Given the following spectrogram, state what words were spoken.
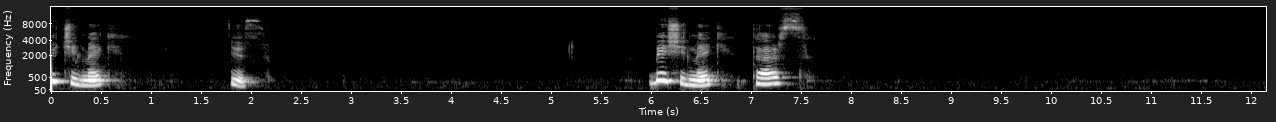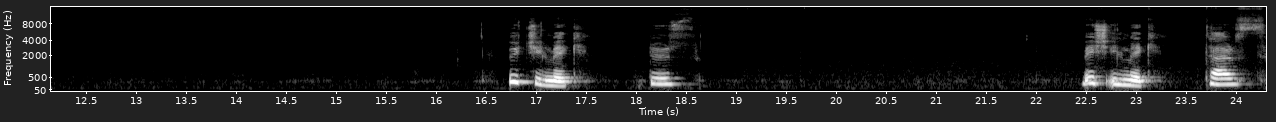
3 ilmek düz. 5 ilmek ters. Üç ilmek düz. 5 ilmek ters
